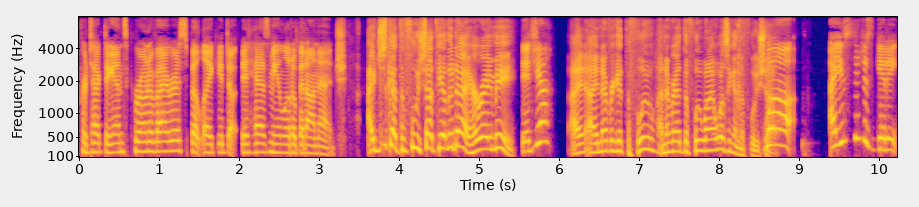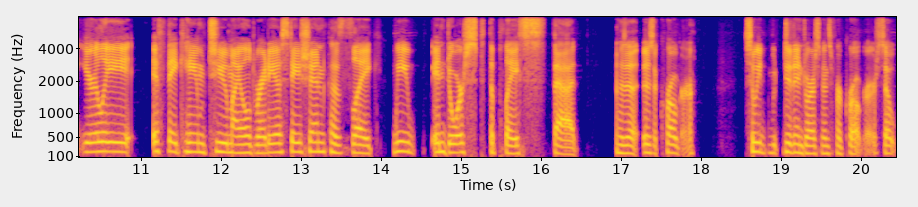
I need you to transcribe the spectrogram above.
protect against coronavirus, but like it it has me a little bit on edge. I just got the flu shot the other day. Hooray me! Did you? I, I never get the flu. I never had the flu when I wasn't getting the flu shot. Well, I used to just get it yearly if they came to my old radio station because like we endorsed the place that it was a, it was a Kroger, so we did endorsements for Kroger. So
